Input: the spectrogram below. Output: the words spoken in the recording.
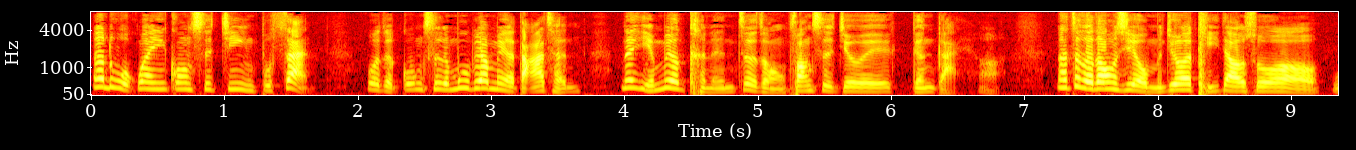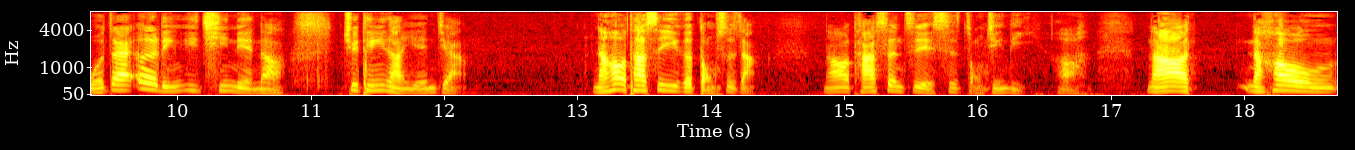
那如果万一公司经营不善，或者公司的目标没有达成，那有没有可能这种方式就会更改啊？那这个东西我们就要提到说，哦，我在二零一七年呢去听一场演讲，然后他是一个董事长，然后他甚至也是总经理。啊，然后，然后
